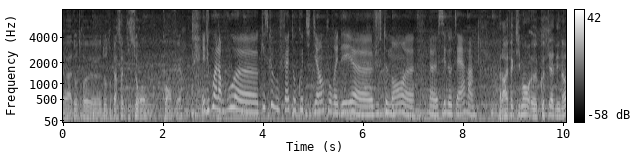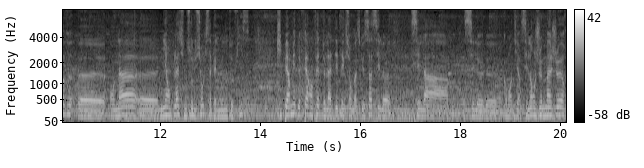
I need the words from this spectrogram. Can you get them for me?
euh, à d'autres, d'autres personnes qui sauront quoi en faire. Et du coup, alors vous, qu'est-ce que vous faites au quotidien pour aider justement ces notaires? Alors effectivement, côté Adenov, on a mis en place une solution qui s'appelle Monit Office qui permet de faire en fait de la détection. Parce que ça c'est le c'est la c'est le, comment dire c'est l'enjeu majeur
